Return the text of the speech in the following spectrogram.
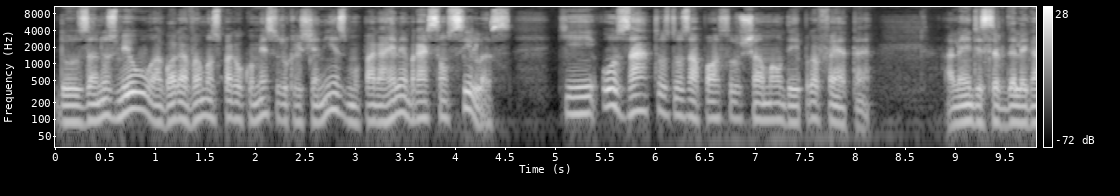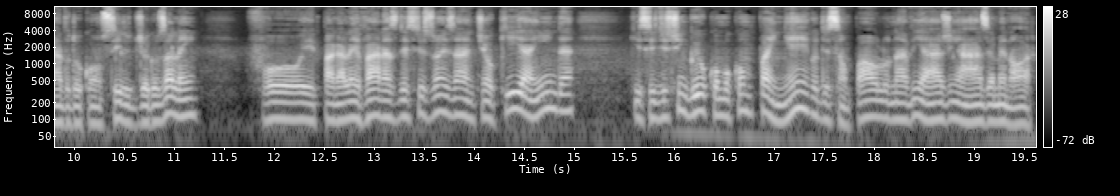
Dos anos mil, agora vamos para o começo do cristianismo para relembrar São Silas, que os Atos dos Apóstolos chamam de profeta. Além de ser delegado do Concílio de Jerusalém, foi para levar as decisões a Antioquia ainda que se distinguiu como companheiro de São Paulo na viagem à Ásia Menor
